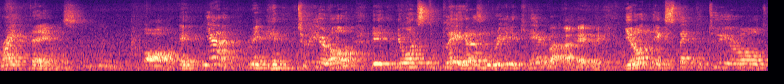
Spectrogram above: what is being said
right things. Oh, and yeah, I mean, two-year-old, he, he wants to play, he doesn't really care about it. You don't expect a two-year-old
